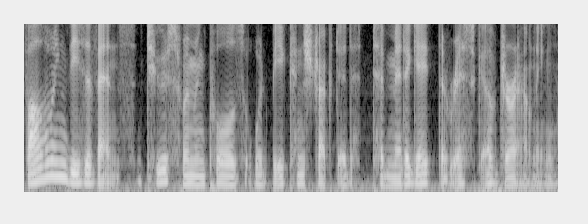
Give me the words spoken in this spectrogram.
Following these events, two swimming pools would be constructed to mitigate the risk of drowning.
